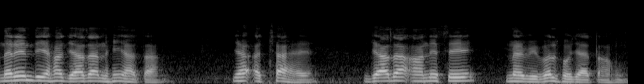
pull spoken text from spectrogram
नरेंद्र यहाँ ज़्यादा नहीं आता। यह अच्छा है। ज़्यादा आने से मैं विवल हो जाता हूँ।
